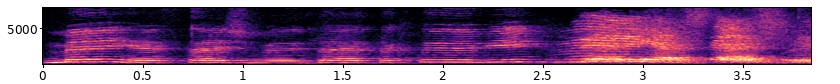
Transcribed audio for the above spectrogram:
My jesteśmy detektywi, My jesteśmy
